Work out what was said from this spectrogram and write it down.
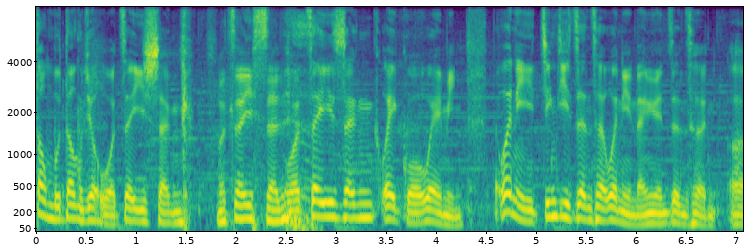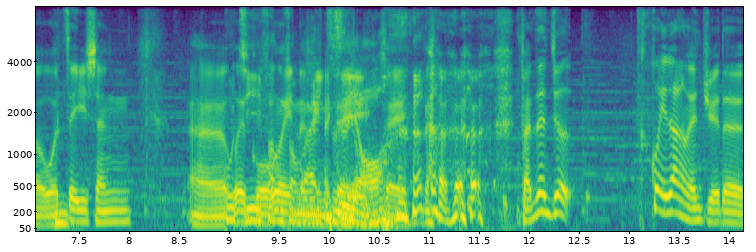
动不动就我这一生。我这一生，我这一生为国为民，问你经济政策，问你能源政策，呃，我这一生呃为国为民，自由，对。反正就会让人觉得，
